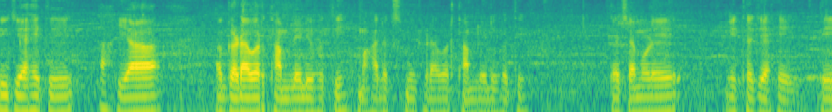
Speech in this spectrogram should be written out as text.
ती जी आहे ती या गडावर थांबलेली होती महालक्ष्मी गडावर थांबलेली होती. त्याच्यामुळे इथं जे आहे ते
